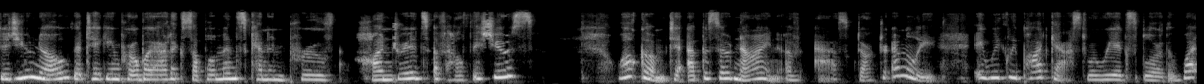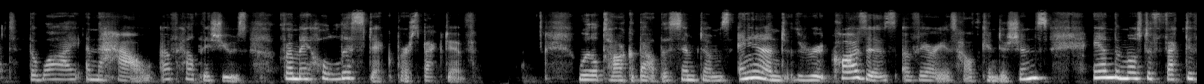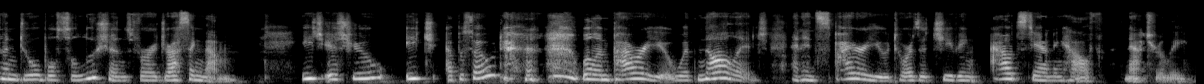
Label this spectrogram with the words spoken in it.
Did you know that taking probiotic supplements can improve hundreds of health issues? Welcome to episode nine of Ask Dr. Emily, a weekly podcast where we explore the what, the why, and the how of health issues from a holistic perspective. We'll talk about the symptoms and the root causes of various health conditions and the most effective and doable solutions for addressing them. Each issue, each episode will empower you with knowledge and inspire you towards achieving outstanding health naturally.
